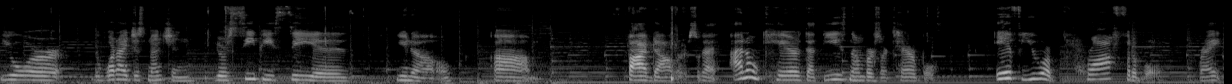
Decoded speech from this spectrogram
your what I just mentioned, your CPC is, you know, um, five dollars. Okay, I don't care that these numbers are terrible. If you are profitable, right,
